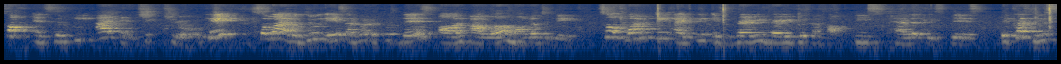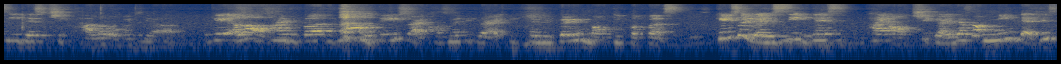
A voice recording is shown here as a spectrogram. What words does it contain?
soft and silky eye and cheek trio. Okay, so what I will do is I'm going to put this on our model today. So one thing I think is very very good about this palette is this because you see this cheek color over here. Okay, a lot of time people nowadays right cosmetic right it can be very multi-purpose. Okay, so when you see this kind of cheek right, it does not mean that this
